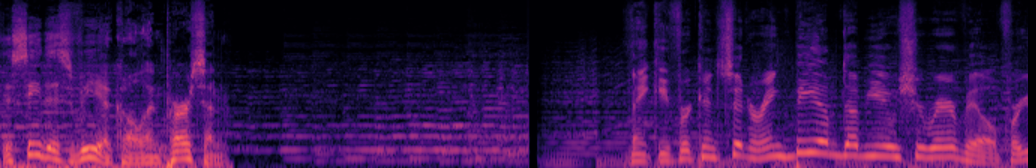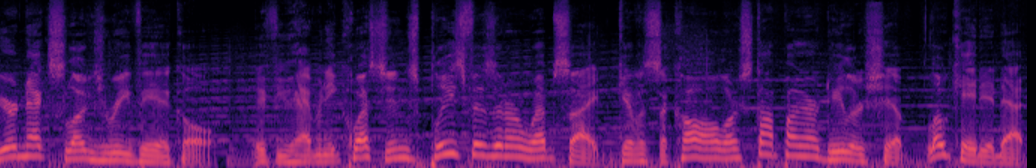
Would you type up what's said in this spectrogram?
to see this vehicle in person. Thank you for considering BMW Schererville for your next luxury vehicle. If you have any questions, please visit our website, give us a call, or stop by our dealership located at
